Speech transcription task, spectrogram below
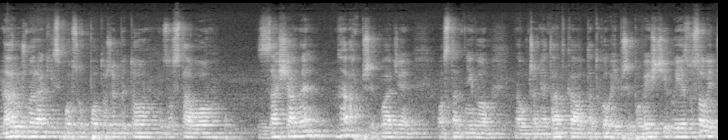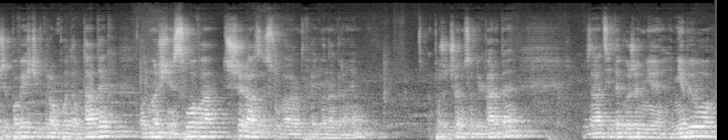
na różnoraki sposób po to, żeby to zostało zasiane na przykładzie ostatniego nauczania Tatka o tatkowej przypowieści, o Jezusowej przypowieści, którą podał Tadek odnośnie słowa. Trzy razy słuchałem Twojego nagrania. Pożyczyłem sobie kartę z racji tego, że mnie nie było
